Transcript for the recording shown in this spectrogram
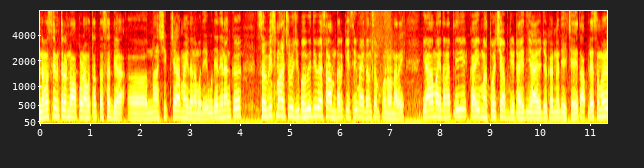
नमस्ते मित्रांनो आपण आहोत आता सध्या नाशिकच्या मैदानामध्ये. उद्या दिनांक सव्वीस मार्च रोजी भव्यदिव्य असं आमदार केसरी मैदान संपन्न होणार आहे. या मैदानातली काही महत्त्वाची अपडेट आहेत या आयोजकांना द्यायची आहेत. आपल्यासमोर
